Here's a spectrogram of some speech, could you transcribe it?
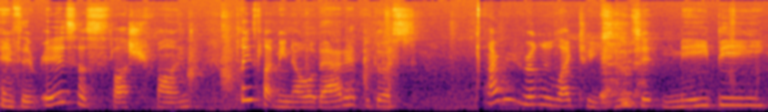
And if there is a slush fund, please let me know about it because I would really like to use it maybe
